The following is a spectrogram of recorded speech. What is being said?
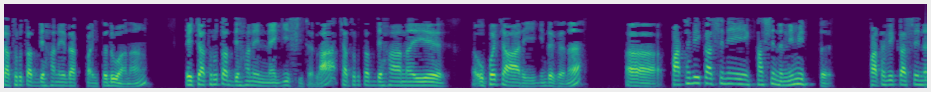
චතුර්ථ ධානය දක්වා ඉපදුවා නම් ඒ චතුර්ථ ධානයෙන් නැගී සිටලා චතුර්ථ ධානයේ උපචාරයේ ඉඳගෙන පඨවි කෂණේ කෂණ නිමිත්ත පඨවි කෂණ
